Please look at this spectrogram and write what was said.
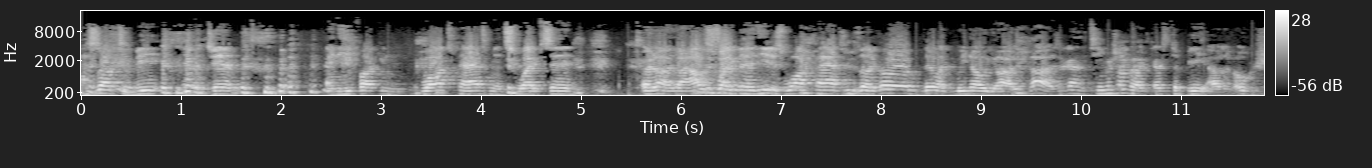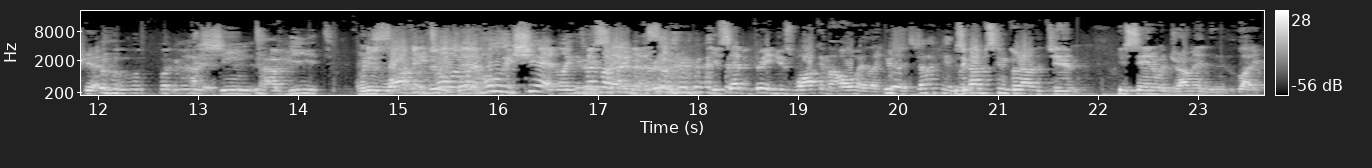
I saw to meet in the gym, and he fucking walks past me and swipes in. Or no, no, I was swiping in, and he just walked past. He was like, "Oh, they're like, we know you." I was like, "Oh, is that guy on the team or something?" Like, that's Thabeet. I was like, "Oh shit!" Hasheem Thabeet. When he was walking through Tall, the like, gym, Holy shit! Like he's, he's right seven behind three. us. He's seven three, and he was walking the hallway like He was this. He's like, "I'm just gonna go down to the gym." He's standing with Drummond, and like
